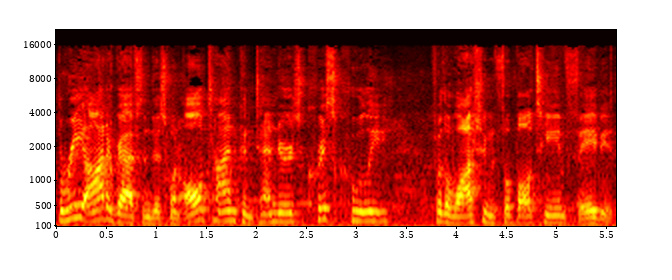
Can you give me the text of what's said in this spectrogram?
Three autographs in this one. All time contenders Chris Cooley for the Washington football team, Fabian.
